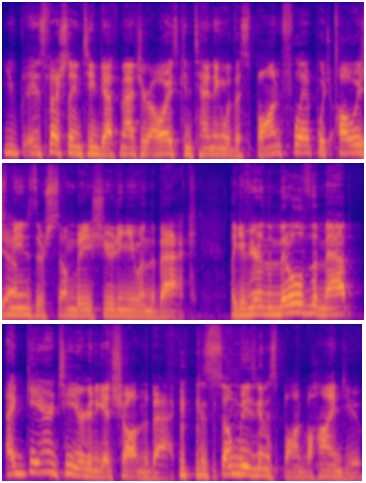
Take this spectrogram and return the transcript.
You, especially in team deathmatch, you're always contending with a spawn flip, which always Yeah. means there's somebody shooting you in the back. Like if you're in the middle of the map, I guarantee you're going to get shot in the back because somebody's going to spawn behind you.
